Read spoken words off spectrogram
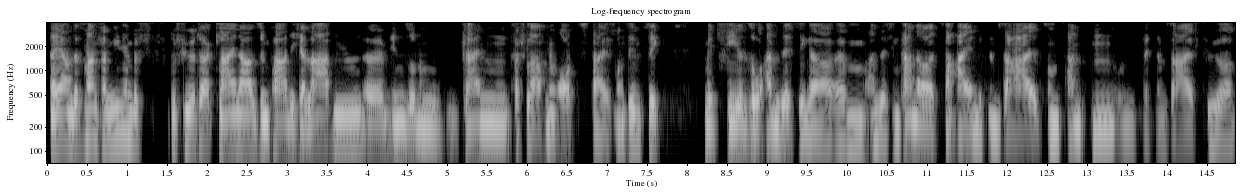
Naja, und das war ein familiengeführter, kleiner, sympathischer Laden äh, in so einem kleinen, verschlafenen Ortsteil von Sinzig mit viel so ansässiger, ähm, ansässigen Karnevalsverein, mit einem Saal zum Tanzen und mit einem Saal für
